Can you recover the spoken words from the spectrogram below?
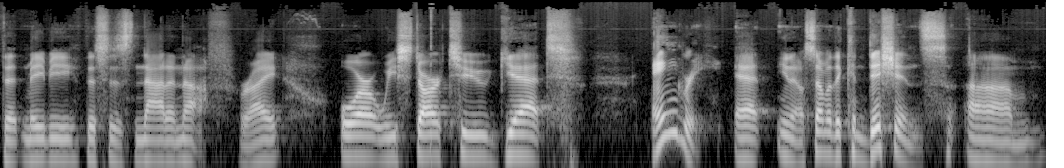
that maybe this is not enough, right? Or we start to get angry at you know some of the conditions um,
